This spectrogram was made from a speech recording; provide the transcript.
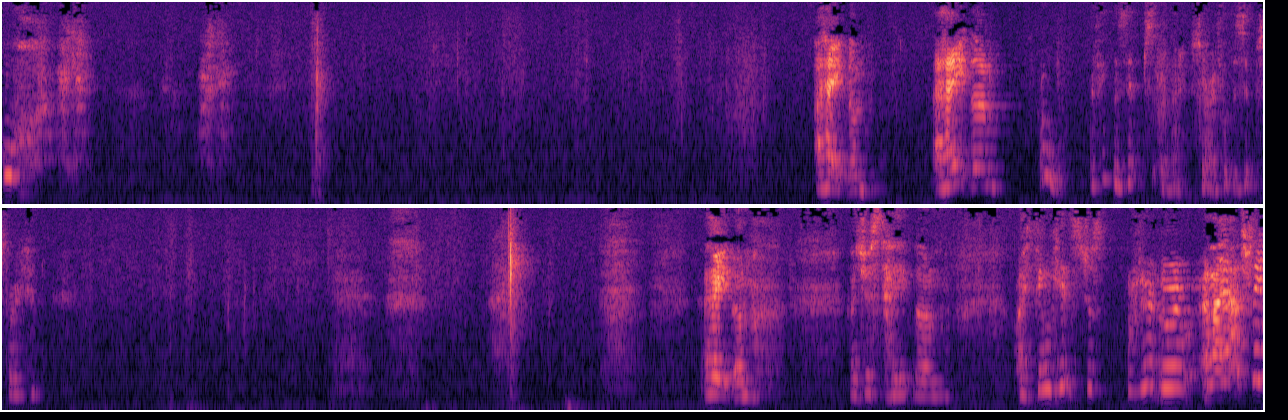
Oh. Okay. Okay. I hate them. I hate them. Oh, I think the zips, oh no, sorry, I thought the zip was broken. I hate them. I just hate them. I think it's just, I don't know. And I actually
